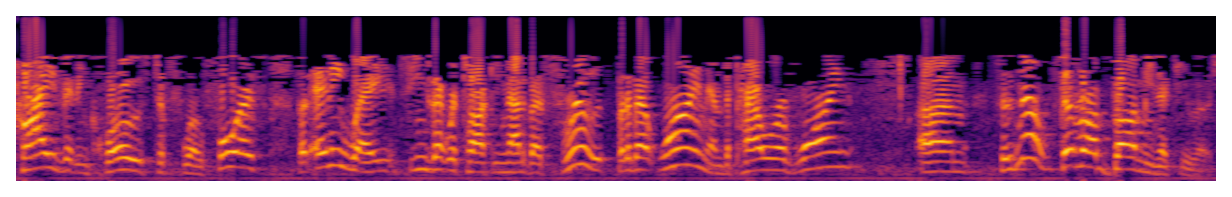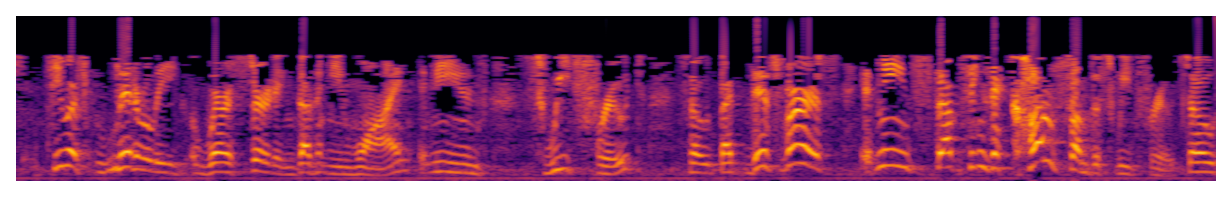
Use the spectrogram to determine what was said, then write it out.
private and closed to flow forth. But anyway, it seems that we're talking not about fruit, but about wine and the power of wine. Um, so no, several bamina tirosh. Tirosh literally, we're asserting, doesn't mean wine. It means sweet fruit. So, but this verse, it means stuff, things that come from the sweet fruit. So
